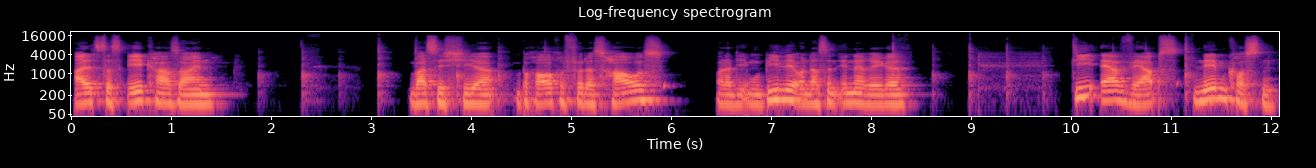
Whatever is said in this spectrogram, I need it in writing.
als das EK sein, was ich hier brauche für das Haus oder die Immobilie und das sind in der Regel die Erwerbsnebenkosten.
